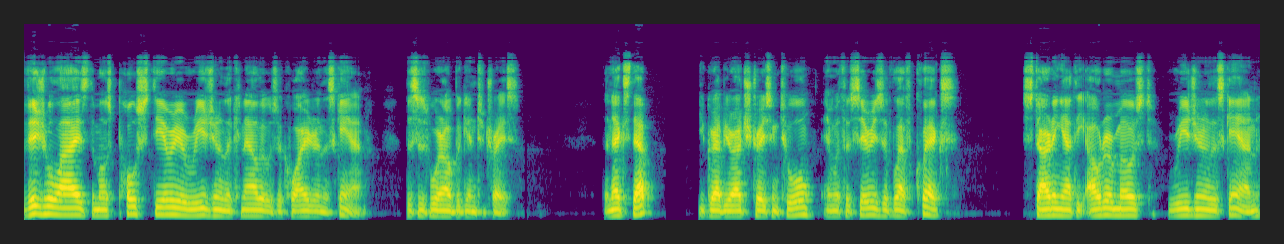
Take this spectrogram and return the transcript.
visualize the most posterior region of the canal that was acquired in the scan. This is where I'll begin to trace. The next step, you grab your arch tracing tool and with a series of left clicks, starting at the outermost region of the scan,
